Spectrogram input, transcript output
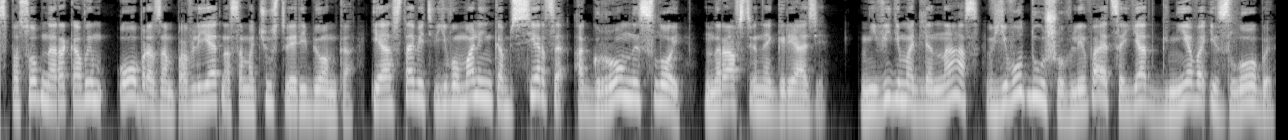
способно роковым образом повлиять на самочувствие ребенка и оставить в его маленьком сердце огромный слой нравственной грязи. Невидимо для нас, в его душу вливается яд гнева и злобы,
